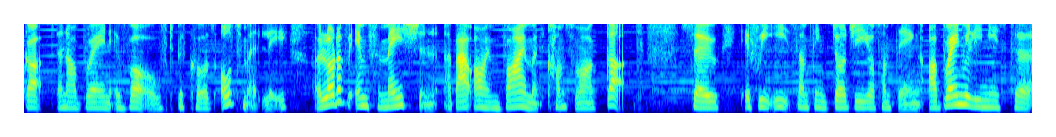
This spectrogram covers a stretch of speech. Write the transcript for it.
gut and our brain evolved because ultimately a lot of information about our environment comes from our gut. So if we eat something dodgy or something, our brain really needs to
